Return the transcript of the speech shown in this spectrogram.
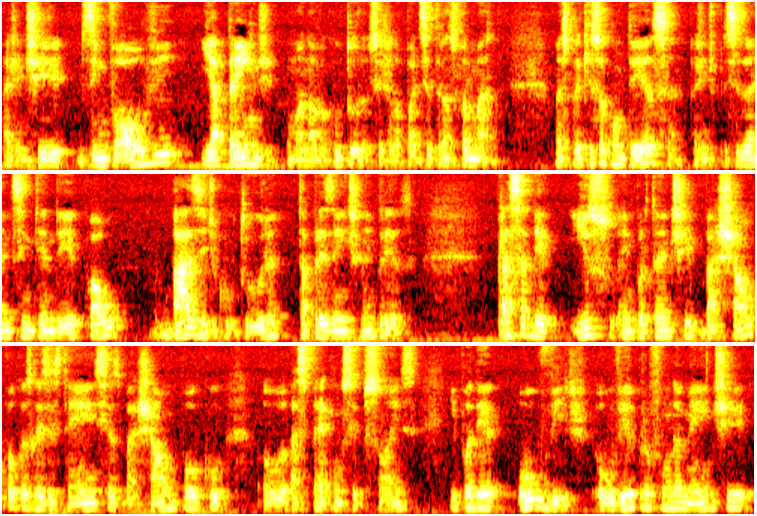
a gente desenvolve e aprende uma nova cultura, ou seja, ela pode ser transformada. Mas para que isso aconteça, a gente precisa antes entender qual base de cultura está presente na empresa. Para saber isso, é importante baixar um pouco as resistências, baixar um pouco as preconcepções e poder ouvir, ouvir profundamente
